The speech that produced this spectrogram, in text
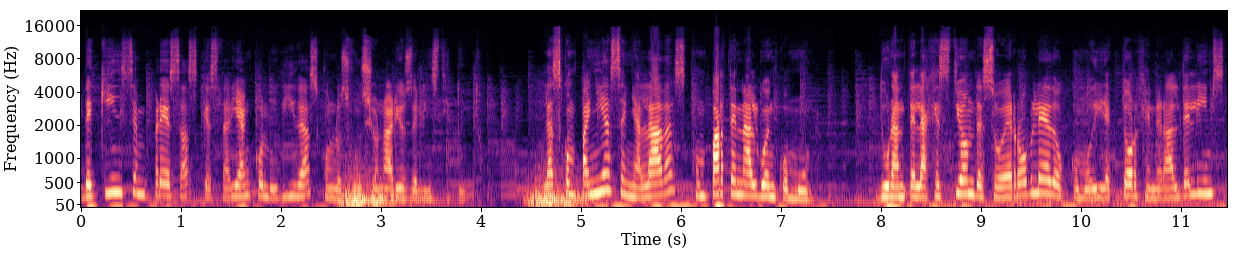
de 15 empresas que estarían coludidas con los funcionarios del instituto. Las compañías señaladas comparten algo en común. Durante la gestión de Zoé Robledo como director general del IMSS,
